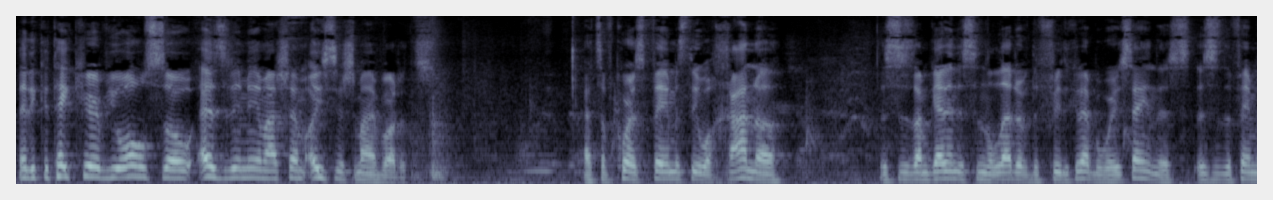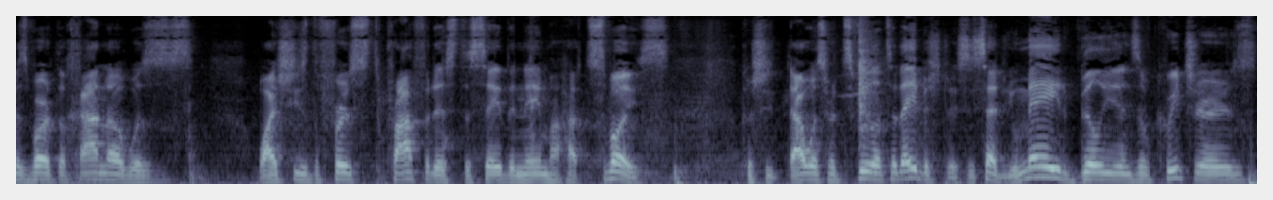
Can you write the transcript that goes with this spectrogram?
then He could take care of you also. Ezri Hashem that's of course famously what Chana. This is I'm getting this in the letter of the Frierdiker Rebbe where he's saying this. This is the famous word that Chana was why she's the first prophetess to say the name Hatzvois. Because that was her tefillah to the He said, You made billions of creatures,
